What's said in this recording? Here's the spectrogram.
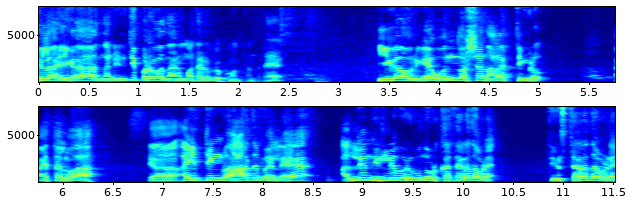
ಇಲ್ಲ, ಈಗ ನನ್ನ ಹೆಂಡತಿ ಪರವಾಗಿ ನಾನು ಮಾತಾಡಬೇಕು ಅಂತಂದರೆ, ಈಗ ಅವನಿಗೆ ಒಂದು ವರ್ಷ ನಾಲ್ಕು ತಿಂಗಳು. ಆಯ್ತಲ್ವಾ? ಐದು ತಿಂಗಳು ಆದಮೇಲೆ ಅಲ್ಲಿಂದ ಇಲ್ಲಿವರೆಗೂ ನೋಡ್ಕೊತಾ ಇರೋದು ಅವಳೆ. ತಿನ್ನಿಸ್ತಾ ಇರೋದು ಅವಳೆ.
